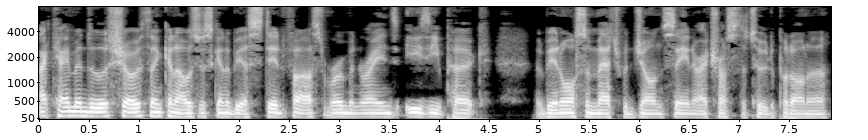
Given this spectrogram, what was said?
I came into the show thinking I was just going to be a steadfast Roman Reigns easy pick. It'd be an awesome match with John Cena. I trust the two to put on a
